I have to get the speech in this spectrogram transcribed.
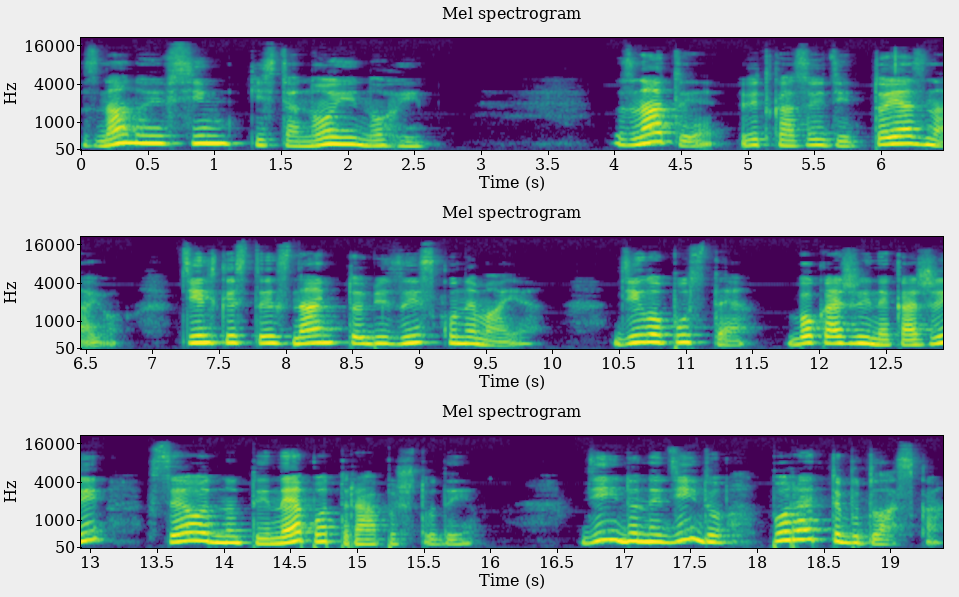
знаної всім кістяної ноги. Знати, відказує дід, то я знаю, тільки з тих знань тобі зиску немає. Діло пусте, бо кажи, не кажи, все одно ти не потрапиш туди. Дійду, не дійду, порадьте, будь ласка,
